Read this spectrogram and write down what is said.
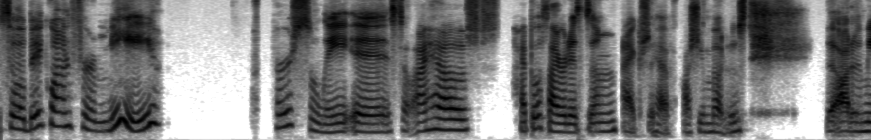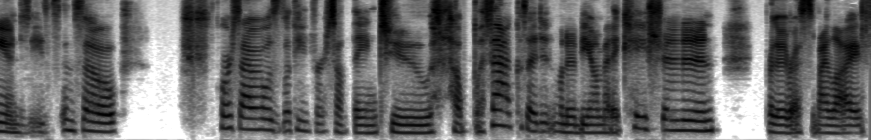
so a big one for me personally is so I have hypothyroidism. I actually have Hashimoto's, the autoimmune disease. And so of course, I was looking for something to help with that because I didn't want to be on medication for the rest of my life.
